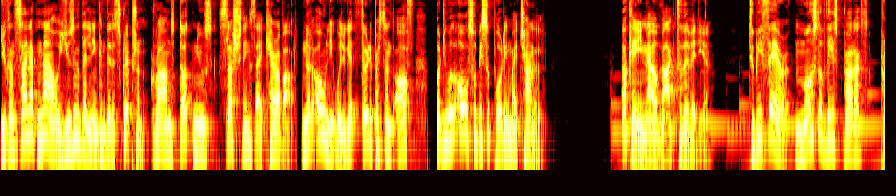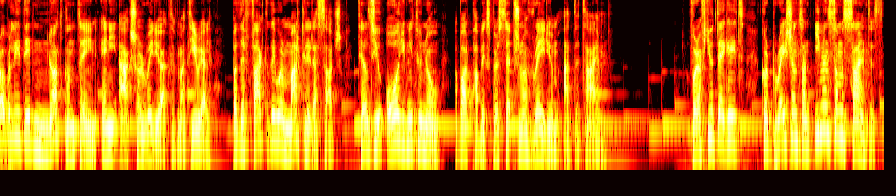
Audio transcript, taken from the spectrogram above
You can sign up now using the link in the description, ground.news slash things I care about. Not only will you get 30% off, but you will also be supporting my channel. Okay, now back to the video. To be fair, most of these products probably did not contain any actual radioactive material, but the fact that they were marketed as such tells you all you need to know about public's perception of radium at the time. For a few decades, corporations and even some scientists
